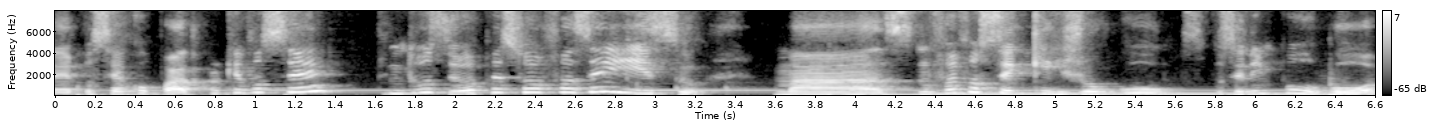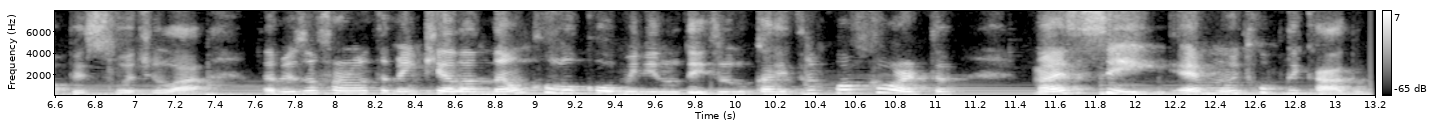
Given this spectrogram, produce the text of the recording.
Né? Você é culpado porque você induziu a pessoa a fazer isso. Mas não foi você quem jogou, você não empurrou a pessoa de lá. Da mesma forma também que ela não colocou o menino dentro do carro e trancou a porta. Mas assim, é muito complicado.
